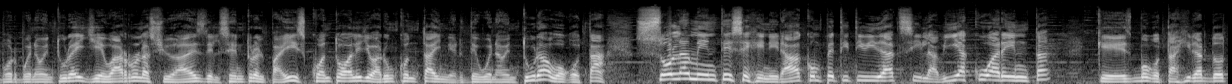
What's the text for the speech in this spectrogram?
por Buenaventura y llevarlo a las ciudades del centro del país. ¿Cuánto vale llevar un container de Buenaventura a Bogotá? Solamente se generaba competitividad si la vía 40, que es Bogotá-Girardot,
